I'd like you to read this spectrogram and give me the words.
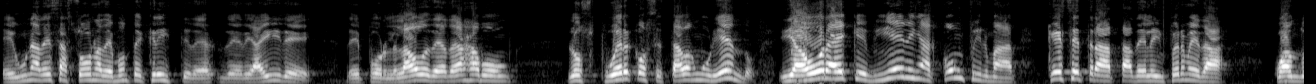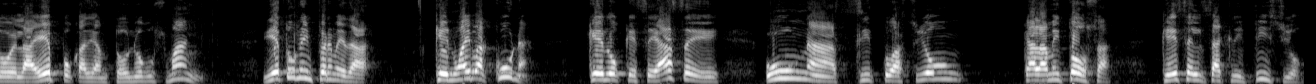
en una de esas zonas de Montecristi, de ahí de, por el lado de, de Jabón, los puercos se estaban muriendo. Y ahora es que vienen a confirmar que se trata de la enfermedad cuando en la época de Antonio Guzmán. Y esto es una enfermedad que no hay vacuna, que lo que se hace es una situación calamitosa, que es el sacrificio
